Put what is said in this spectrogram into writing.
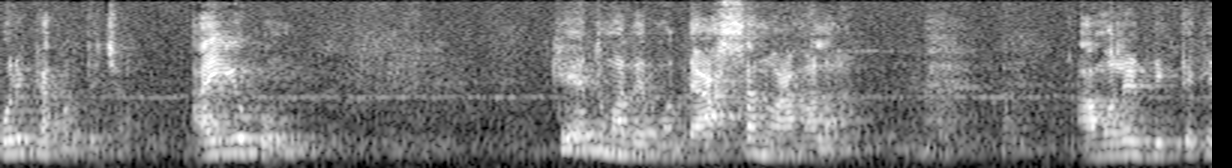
পরীক্ষা করতে চান। আইয়ুকুম কে তোমাদের মধ্যে? আহসানু আমালা। আমলের দিক থেকে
